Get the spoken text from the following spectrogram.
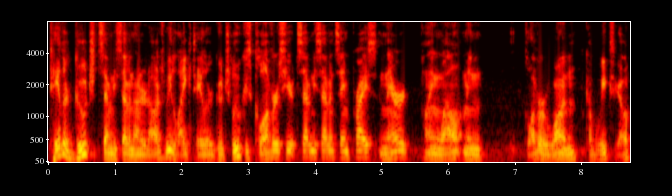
Taylor Gooch at seventy seven hundred dollars. We like Taylor Gooch. Lucas Glover's here at seventy seven, same price, and they're playing well. I mean, Glover won a couple weeks ago.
